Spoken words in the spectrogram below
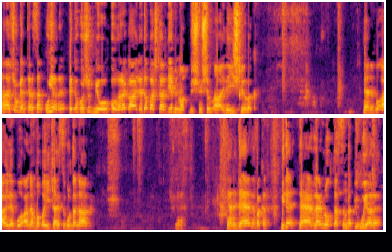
ha çok enteresan. Uyarı pedagojik bir olgu olarak ailede başlar diye bir not düşmüşüm. Aileyi işliyor bak. Yani bu aile, bu anne baba hikayesi burada ne arıyor? Yani, yani değerle bakın. Bir de değerler noktasında bir uyarı.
